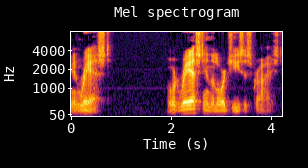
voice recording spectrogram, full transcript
and rest. Lord, rest in the Lord Jesus Christ.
